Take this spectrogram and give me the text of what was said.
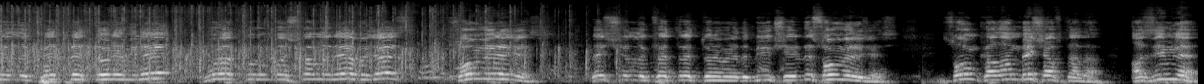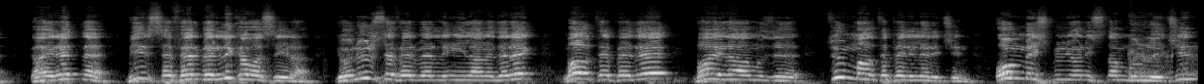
yıllık fetret dönemine Murat Kurum Başkan'la ne yapacağız? Son vereceğiz. 5 yıllık fetret dönemine de Büyükşehir'de son vereceğiz. Son kalan 5 haftada azimle, gayretle, bir seferberlik havasıyla, gönül seferberliği ilan ederek Maltepe'de bayrağımızı tüm Maltepeliler için, 15 milyon İstanbullu için,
